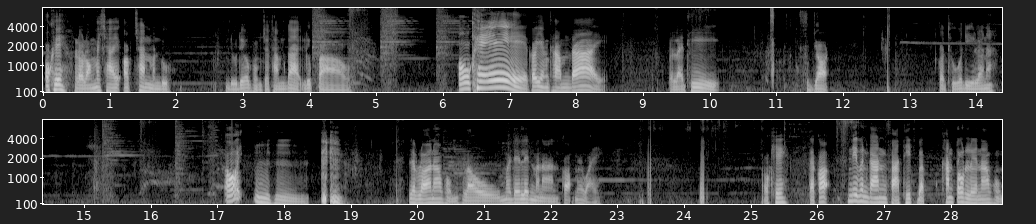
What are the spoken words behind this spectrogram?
โอเค เราลองไม่ใช้ออปชันมันดู ดูด้วยว่าผมจะทำได้หรือเปล่า โอเค ก็ยังทำได้ เป็นอะไรที่สุดยอด ก็ถือว่าดีแล้วนะ โอ้ย อือเรียบร้อยนะผม เราไม่ได้เล่นมานานก็ไม่ไหว โอเค แต่ก็นี่เป็นการสาธิตแบบขั้นต้นเลยนะผม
